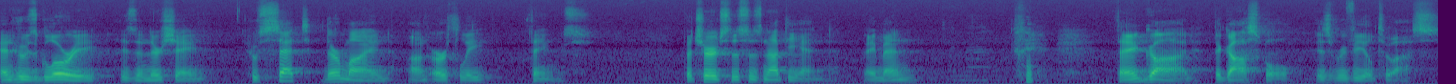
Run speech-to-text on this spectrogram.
and whose glory is in their shame who set their mind on earthly things. But, church, this is not the end. Amen? Amen. Thank God the gospel is revealed to us.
